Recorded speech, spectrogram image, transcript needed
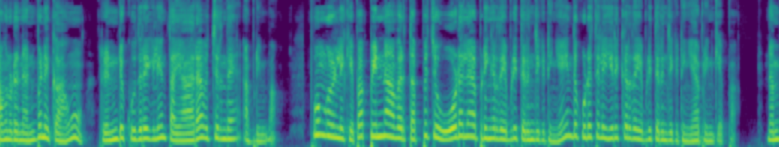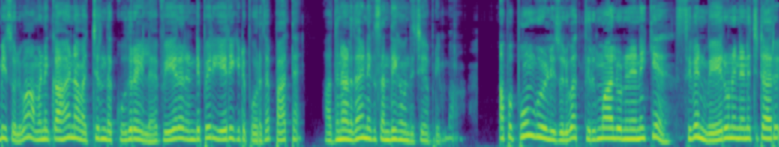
அவனோட நண்பனுக்காகவும் ரெண்டு குதிரைகளையும் தயாரா வச்சிருந்தேன் அப்படின்பா பூங்குழலி கேட்பா பின்ன அவர் தப்பிச்சு ஓடலை அப்படிங்கறத எப்படி தெரிஞ்சுக்கிட்டீங்க? இந்த கூடத்துல இருக்கிறத எப்படி தெரிஞ்சுக்கிட்டீங்க? அப்படின்னு கேட்பா நம்பி சொல்லுவான் அவனுக்காக நான் வச்சிருந்த குதிரையில் வேற ரெண்டு பேர் ஏறிக்கிட்டு போகிறத பார்த்தேன். அதனால தான் எனக்கு சந்தேகம் வந்துச்சு அப்படின்பா அப்போ பூங்குழலி சொல்லுவா திருமால் ஒன்று நினைக்க சிவன் வேறொன்று நினைச்சிட்டாரு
